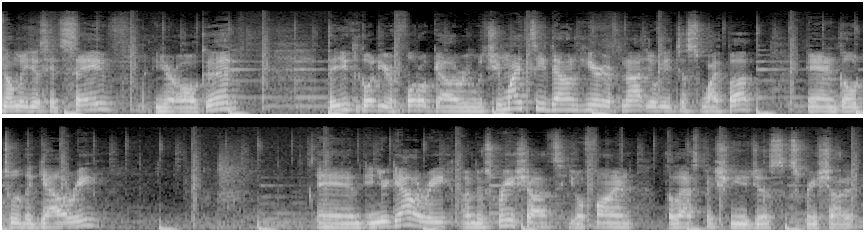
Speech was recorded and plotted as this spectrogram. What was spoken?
Normally just hit save and you're all good. Then you can go to your photo gallery, which you might see down here. If not, you'll need to swipe up and go to the gallery. And in your gallery, under screenshots, you'll find the last picture you just screenshotted.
